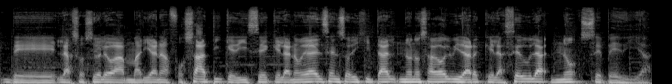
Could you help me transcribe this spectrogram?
de la socióloga Mariana Fossati que dice que la novedad del censo digital no nos haga olvidar que la cédula no se pedía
